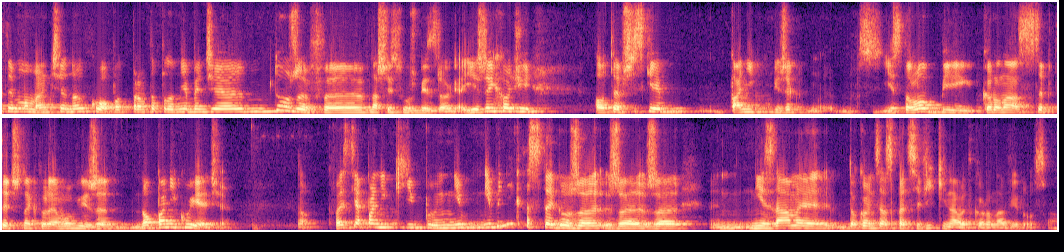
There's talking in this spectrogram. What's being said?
w, tym momencie no, kłopot prawdopodobnie będzie duży w, w naszej służbie zdrowia. Jeżeli chodzi o te wszystkie pani, że jest to lobby korona sceptyczne, które mówi, że no panikujecie. No, kwestia paniki nie, nie, wynika z tego, że, że, że nie znamy do końca specyfiki nawet koronawirusa,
